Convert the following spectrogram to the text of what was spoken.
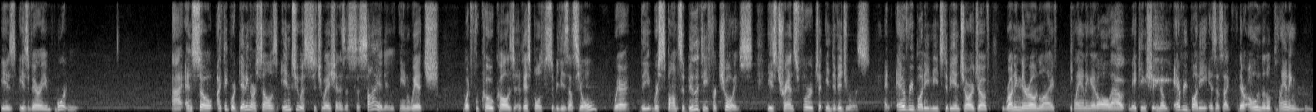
is is very important. Uh, and so I think we're getting ourselves into a situation as a society in which what Foucault calls responsabilisation, where the responsibility for choice is transferred to individuals. And everybody needs to be in charge of running their own life, planning it all out, making sure, you know, everybody is just like their own little planning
